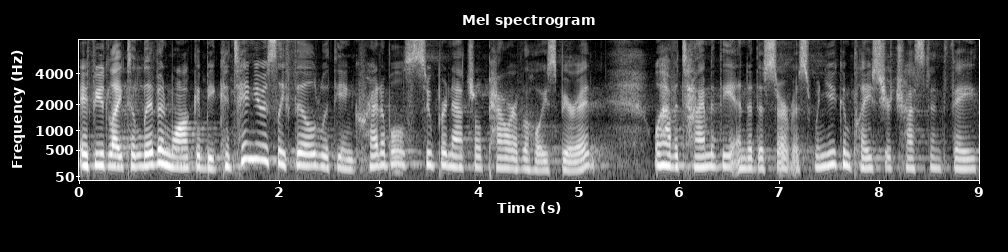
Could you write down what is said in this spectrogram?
if you'd like to live and walk and be continuously filled with the incredible supernatural power of the Holy Spirit, we'll have a time at the end of the service when you can place your trust and faith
